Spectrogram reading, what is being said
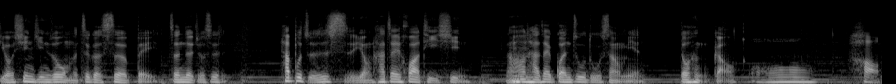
有信心说，我们这个设备真的就是，它不只是使用，它在话题性，然后它在关注度上面都很高。哦，好，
